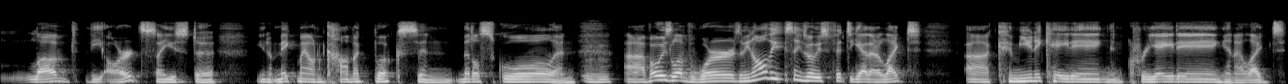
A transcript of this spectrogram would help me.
loved the arts. I used to you know make my own comic books in middle school, and mm-hmm. uh, I've always loved words. I mean, all these things always fit together. I liked uh, communicating and creating, and I liked.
